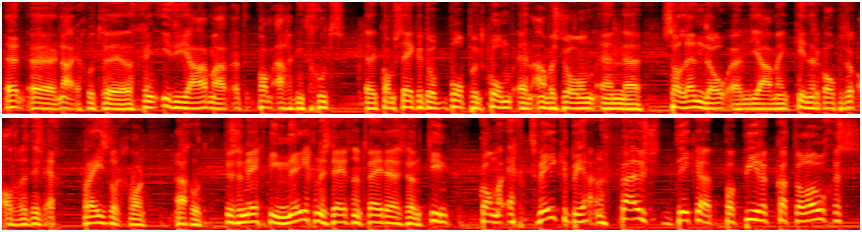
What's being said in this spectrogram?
En nou ja, goed, dat ging ieder jaar, maar het kwam eigenlijk niet goed. Het kwam zeker door Bob.com en Amazon en eh, Zalendo. En ja, mijn kinderen kopen het ook altijd. Het is echt vreselijk gewoon. Nou goed, tussen 1979 en 2010 kwam er echt twee keer per jaar een vuistdikke papieren catalogus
